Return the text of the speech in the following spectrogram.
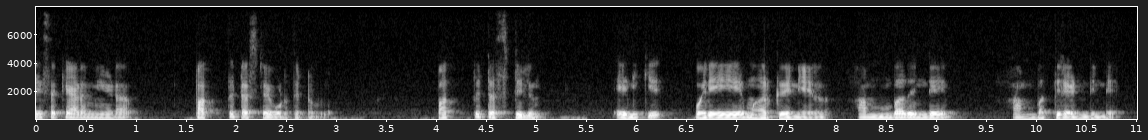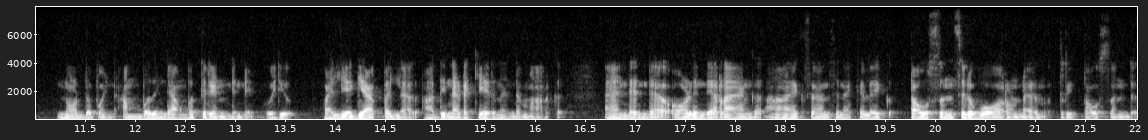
ഏസ് അക്കാഡമിയുടെ പത്ത് ടെസ്റ്റേ കൊടുത്തിട്ടുള്ളൂ. പത്ത് ടെസ്റ്റിലും എനിക്ക് ഒരേ മാർക്ക് തന്നെയായിരുന്നു. അമ്പതിന്റെയും അമ്പത്തി രണ്ടിന്റെയും നോട്ട് ദ പോയിന്റ് അമ്പതിന്റെ അമ്പത്തി രണ്ടിന്റെ ഒരു വലിയ ഗ്യാപ്പ് അല്ലാതെ. അതിനിടയ്ക്കായിരുന്നു എന്റെ മാർക്ക് ആൻഡ് എന്റെ ഓൾ ഇന്ത്യ റാങ്ക് ആ എക്സാംസിനൊക്കെ ലൈക്ക് തൗസൻഡ്സിൽ പോകാറുണ്ടായിരുന്നു ത്രീ തൗസൻഡ്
